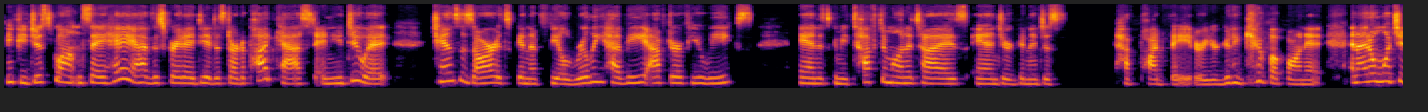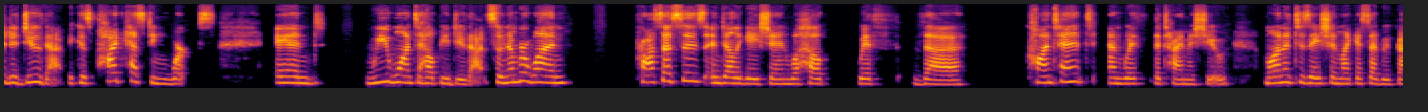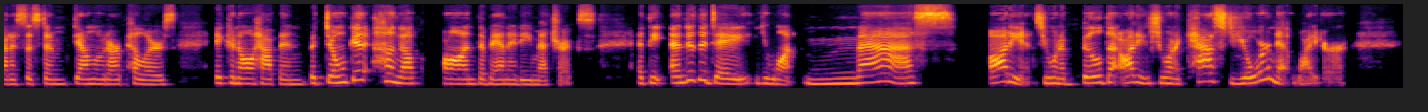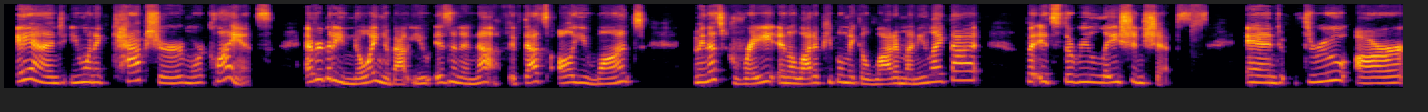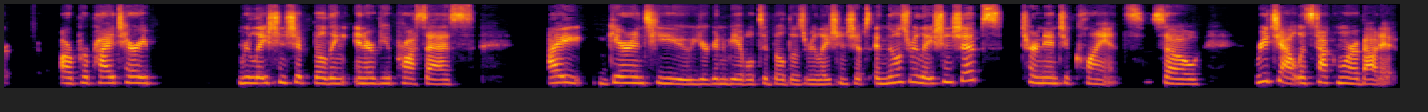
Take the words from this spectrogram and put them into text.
If you just go out and say hey i have this great idea to start a podcast and you do it chances are it's going to feel really heavy after a few weeks and it's going to be tough to monetize and you're going to just have pod fade or you're going to give up on it. And I don't want you to do that because podcasting works. And we want to help you do that. So, number one, processes and delegation will help with the content and with the time issue. Monetization, like I said, we've got a system, download our pillars. It can all happen, but don't get hung up on the vanity metrics. At the end of the day, you want mass audience. You want to build that audience. You want to cast your net wider and you want to capture more clients. Everybody knowing about you isn't enough. If that's all you want, I mean, that's great. And a lot of people make a lot of money like that, but it's the relationships. And through our, our proprietary relationship building interview process, I guarantee you, you're going to be able to build those relationships. And those relationships turn into clients. So reach out. Let's talk more about it.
